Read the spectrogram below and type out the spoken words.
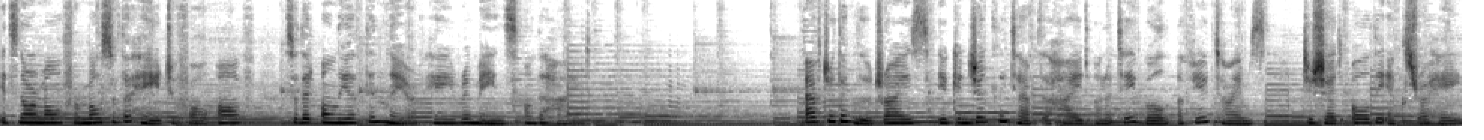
It's normal for most of the hay to fall off so that only a thin layer of hay remains on the hide. After the glue dries, you can gently tap the hide on a table a few times to shed all the extra hay.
